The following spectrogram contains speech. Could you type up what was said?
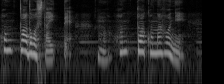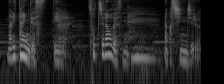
本当はどうしたいって、うん、本当はこんな風になりたいんですっていうそちらをですね、うん、なんか信じる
